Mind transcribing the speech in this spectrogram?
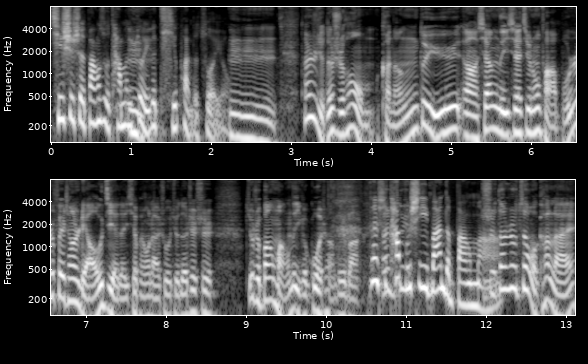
其实是帮助他们做一个提款的作用。嗯嗯嗯。但是有的时候，可能对于啊相应的一些金融法不是非常了解的一些朋友来说，觉得这是就是帮忙的一个过程，对吧？但是他不是一般的帮忙。是，但是在我看来，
